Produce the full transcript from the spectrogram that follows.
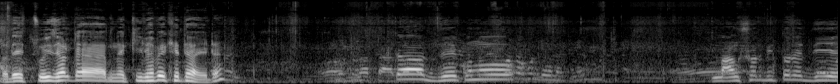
দাদা চুই ঝালটা মানে কীভাবে খেতে হয় এটা? যে কোনো মাংসর ভিতরে দিয়ে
